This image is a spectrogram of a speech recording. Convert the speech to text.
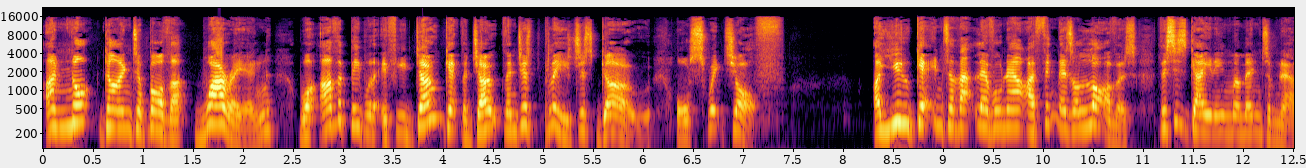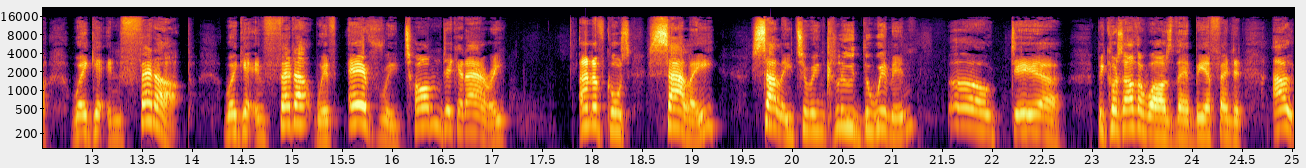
I'm not going to bother worrying what other people. If you don't get the joke, then just please just go or switch off. Are you getting to that level now? I think there's a lot of us. This is gaining momentum now. We're getting fed up. We're getting fed up with every Tom, Dick, and Harry and of course, Sally. Sally to include the women. Oh dear. Because otherwise they'd be offended. Oh,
